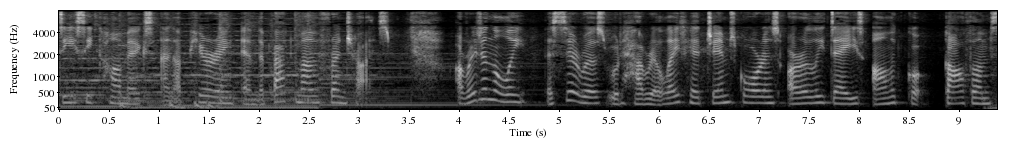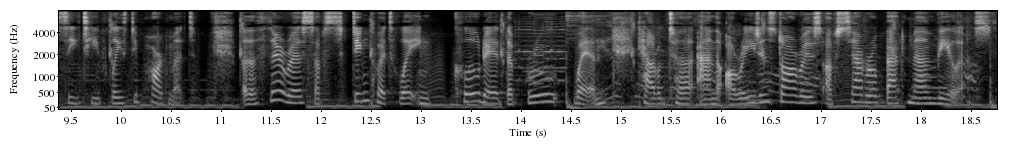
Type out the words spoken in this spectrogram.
DC Comics and appearing in the Batman franchise. Originally, the series would have related James Gordon's early days on the Go- Gotham City Police Department, but the series subsequently included the Bruce Wayne character and the origin stories of several Batman villains.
